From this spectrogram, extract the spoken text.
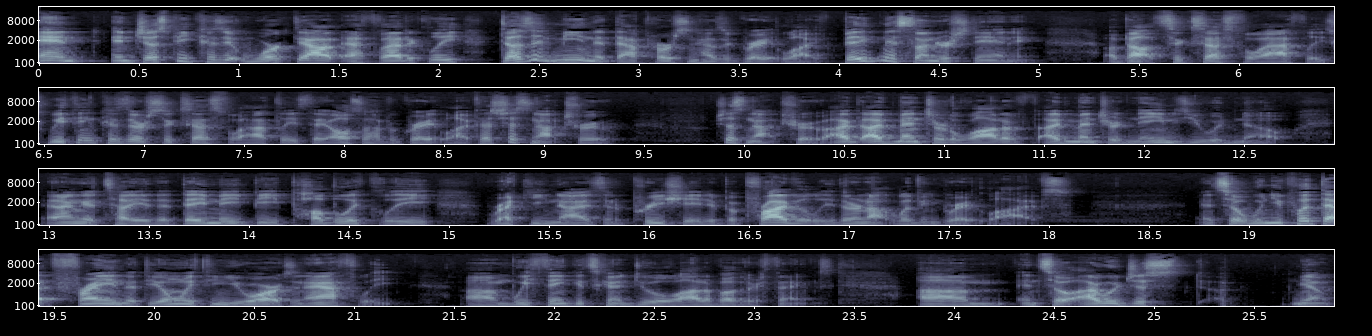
And and just because it worked out athletically doesn't mean that that person has a great life. Big misunderstanding about successful athletes. We think because they're successful athletes, they also have a great life. That's just not true. Just not true. I've, I've mentored a lot of, I've mentored names you would know, and I'm going to tell you that they may be publicly recognized and appreciated, but privately they're not living great lives. And so when you put that frame that the only thing you are is an athlete, um, we think it's going to do a lot of other things. Um, and so I would just, you know,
